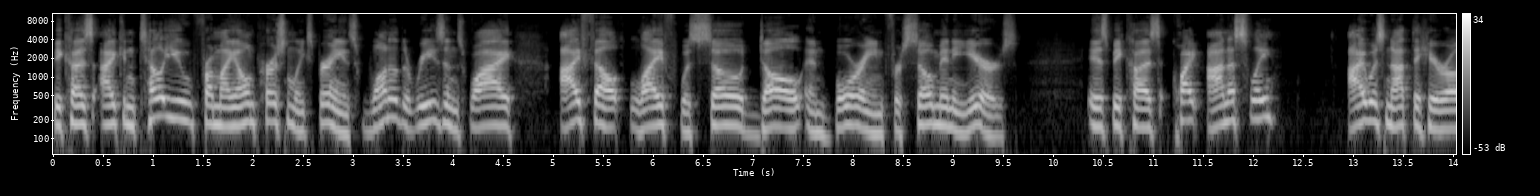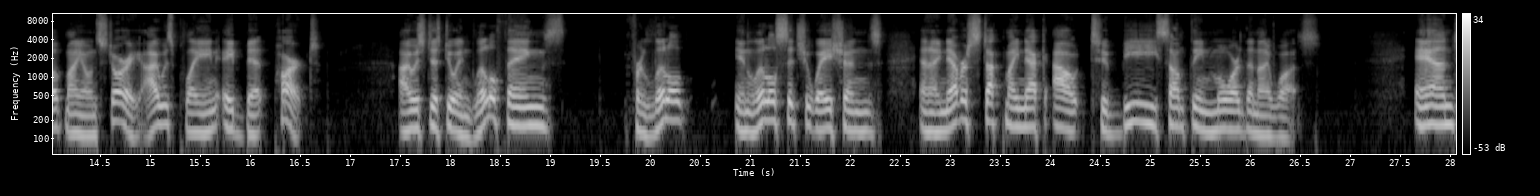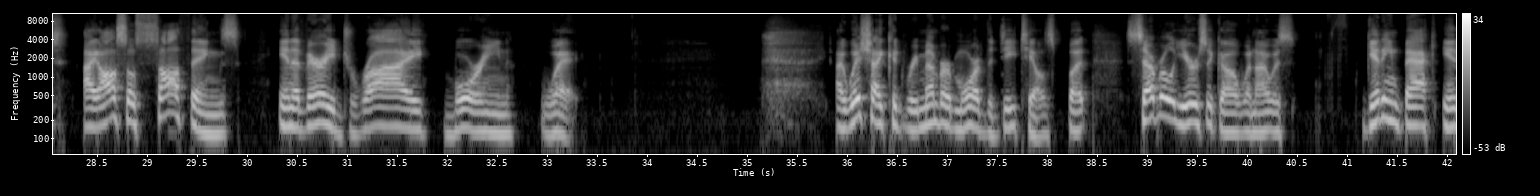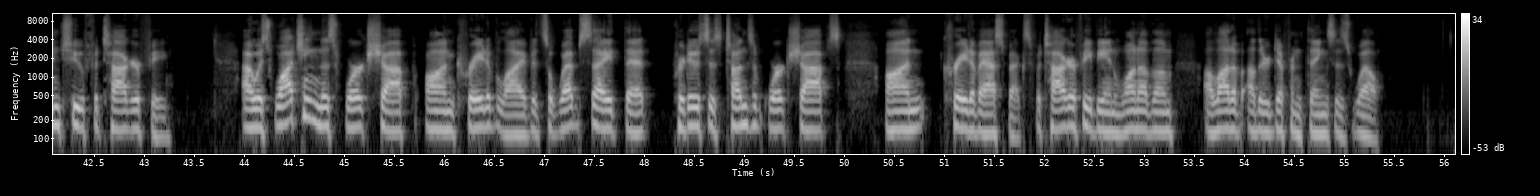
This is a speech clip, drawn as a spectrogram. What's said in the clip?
Because I can tell you from my own personal experience, one of the reasons why I felt life was so dull and boring for so many years is because, quite honestly, I was not the hero of my own story. I was playing a bit part. I was just doing little things for little in little situations and I never stuck my neck out to be something more than I was. And I also saw things in a very dry, boring way. I wish I could remember more of the details, but several years ago when I was getting back into photography, I was watching this workshop on Creative Live. It's a website that produces tons of workshops on creative aspects, photography being one of them, a lot of other different things as well.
